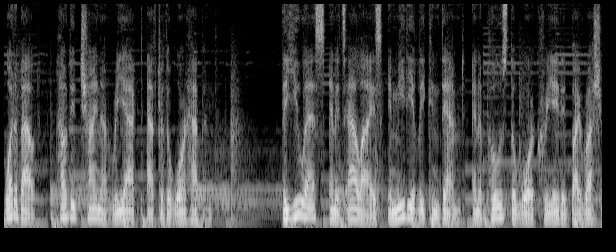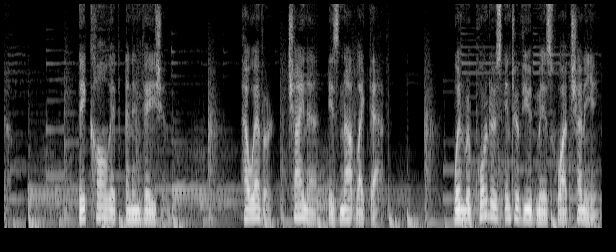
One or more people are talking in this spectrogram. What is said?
What about, how did China react after the war happened? The US and its allies immediately condemned and opposed the war created by Russia. They call it an invasion. However, China is not like that. When reporters interviewed Ms. Hua Chunying,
